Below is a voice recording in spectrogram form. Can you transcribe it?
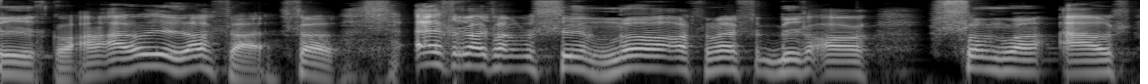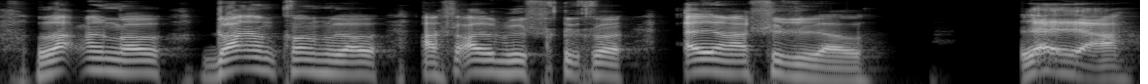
vehicle. And I really love that. So, guys want to see more automatic this or someone else, let me know down in the comment below as I will speak in our studio. Yeah.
